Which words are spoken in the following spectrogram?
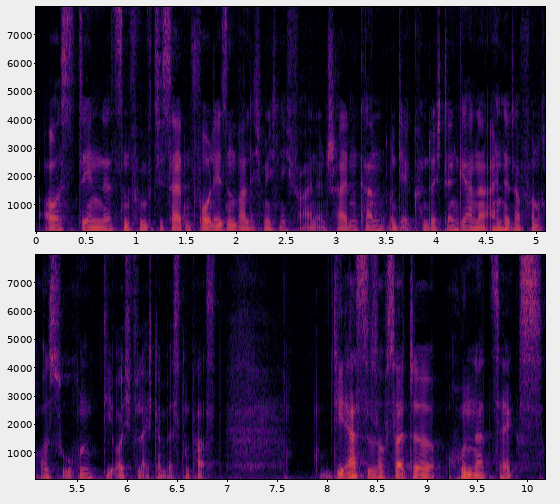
aus den letzten 50 Seiten vorlesen, weil ich mich nicht für eine entscheiden kann und ihr könnt euch dann gerne eine davon raussuchen, die euch vielleicht am besten passt. Die erste ist auf Seite 106.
